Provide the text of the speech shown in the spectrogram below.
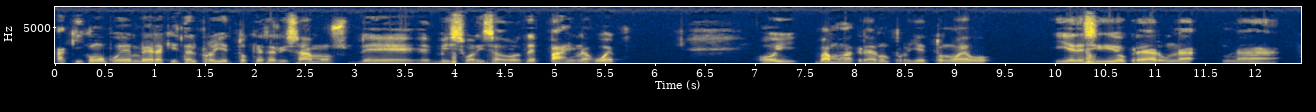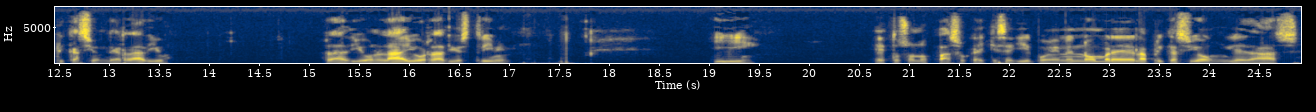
aquí como pueden ver aquí está el proyecto que realizamos de visualizador de páginas web. Hoy vamos a crear un proyecto nuevo y he decidido crear una, una aplicación de radio radio online o radio streaming. Y estos son los pasos que hay que seguir. Ponen el nombre de la aplicación y le das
